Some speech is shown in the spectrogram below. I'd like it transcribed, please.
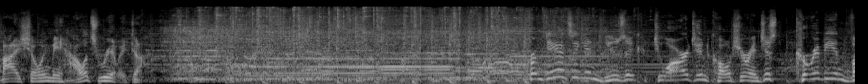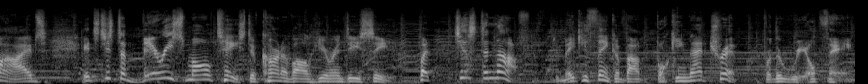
by showing me how it's really done. Dancing and music to art and culture and just Caribbean vibes, it's just a very small taste of Carnival here in D.C., but just enough to make you think about booking that trip for the real thing.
